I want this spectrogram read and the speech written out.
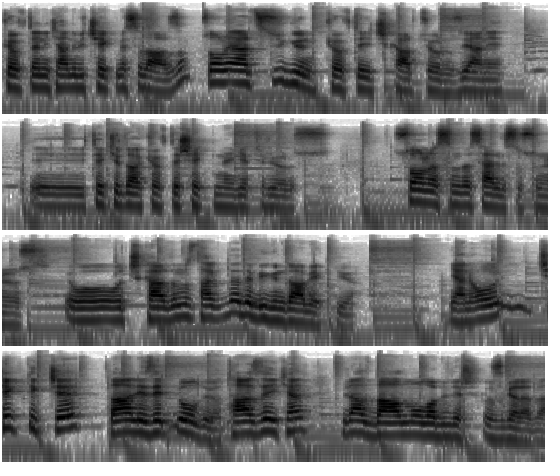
Köftenin kendi bir çekmesi lazım. Sonra ertesi gün köfteyi çıkartıyoruz. Yani e, Tekirdağ köfte şekline getiriyoruz. Sonrasında servise sunuyoruz. E, o çıkardığımız takdirde de bir gün daha bekliyor. Yani o çektikçe daha lezzetli oluyor. Tazeyken biraz dağılma olabilir ızgarada.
